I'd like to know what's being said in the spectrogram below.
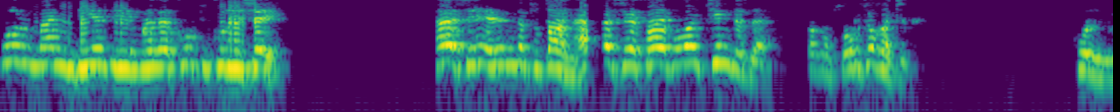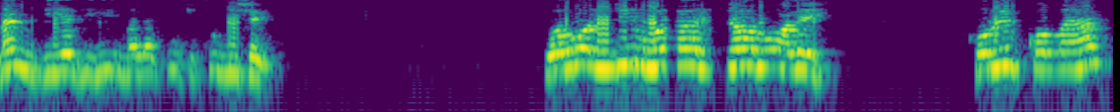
kul men biyedihi melekutu kulli şey. Her şeyi elinde tutan, her şeye sahip olan kimdir de. Bakın soru çok açık. Kul men biyedihi melekutu kulli şey. Ve huve yuciru ve la yucaru aleyh. Koruyup kollayan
